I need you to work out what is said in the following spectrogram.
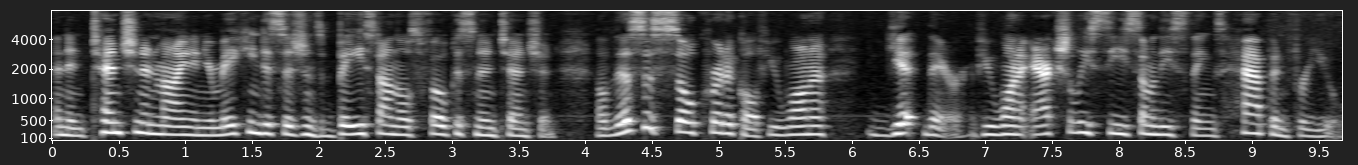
an intention in mind, and you're making decisions based on those focus and intention. Now this is so critical if you want to get there, if you want to actually see some of these things happen for you.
